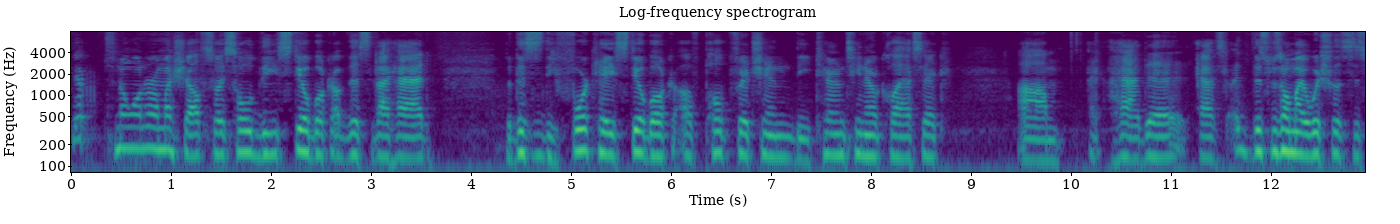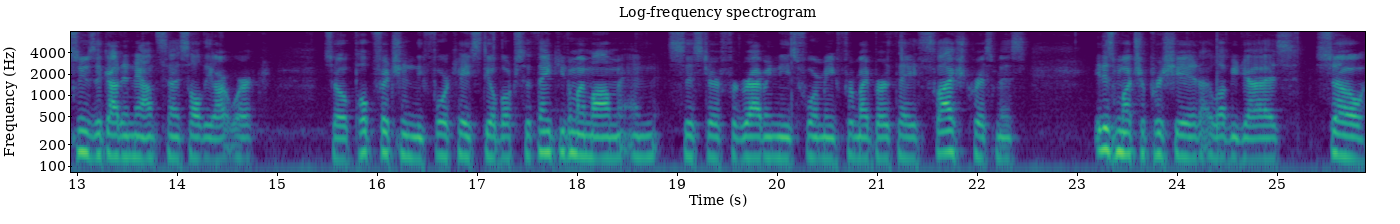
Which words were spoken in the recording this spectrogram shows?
Yep, it's no longer on my shelf, so I sold the Steelbook of this that I had. But this is the 4K Steelbook of Pulp Fiction, the Tarantino classic. Um, I had to ask, this was on my wish list as soon as it got announced and I saw the artwork. So Pulp Fiction, the 4K Steelbook. So thank you to my mom and sister for grabbing these for me for my birthday slash Christmas. It is much appreciated. I love you guys. So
